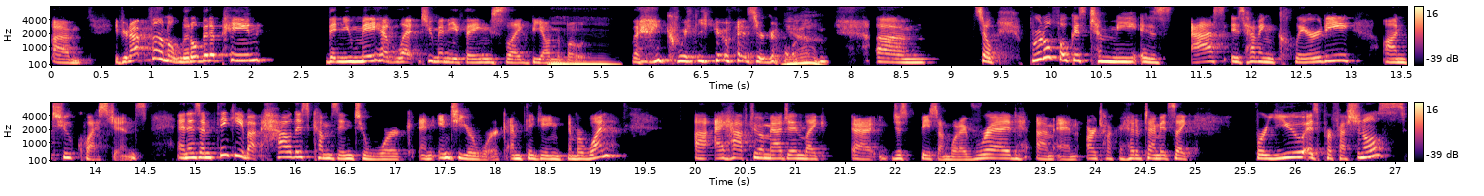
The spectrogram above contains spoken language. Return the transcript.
Um, if you're not feeling a little bit of pain, then you may have let too many things like be on the boat, mm. like with you as you're going. Yeah. Um, so brutal focus to me is ask is having clarity on two questions. And as I'm thinking about how this comes into work and into your work, I'm thinking number one, uh, I have to imagine like uh, just based on what I've read um, and our talk ahead of time, it's like for you as professionals,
